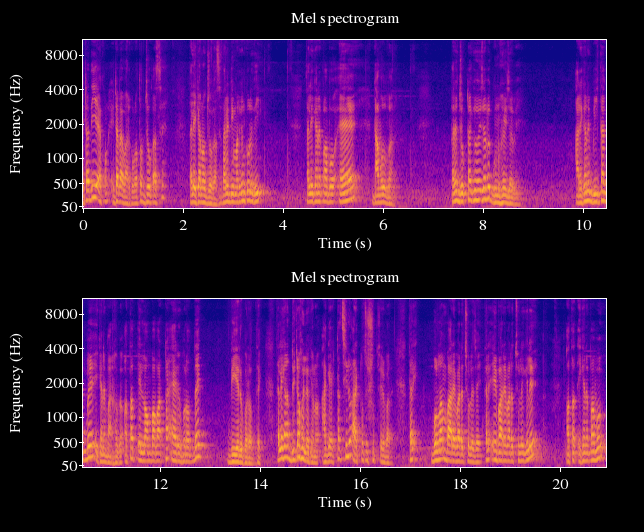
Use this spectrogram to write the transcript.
এটা দিয়ে, এখন এটা ব্যবহার করব। অর্থাৎ যোগ আছে। তাহলে এখানেও যোগ আছে। তাহলে ডিমার্কেন করে দিই। তাহলে এখানে পাবো এ ডাবল বার তাহলে যোগটা কি হয়ে যাবে? গুণ হয়ে যাবে। আর এখানে বি থাকবে, এখানে বার হবে। অর্থাৎ এই লম্বা বারটা এর উপর অর্ধেক বি এর উপর অর্ধেক। তাহলে এখানে দুইটা হইল কেন? আগে একটা ছিল আর একটা হচ্ছে সূত্রের বার। তাহলে বললাম বারে বারে চলে যায়। তাহলে এ বারে বারে চলে গেলে, অর্থাৎ এখানে পাবো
